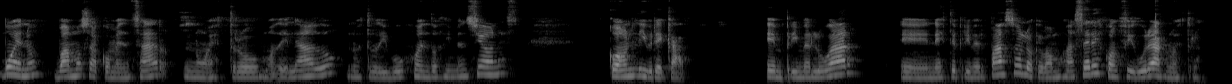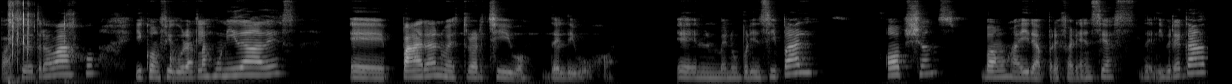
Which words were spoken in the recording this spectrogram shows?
Bueno, vamos a comenzar nuestro modelado, nuestro dibujo en dos dimensiones con LibreCAD. En primer lugar, en este primer paso lo que vamos a hacer es configurar nuestro espacio de trabajo y configurar las unidades eh, para nuestro archivo del dibujo. En el menú principal, Options, vamos a ir a Preferencias de LibreCAD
